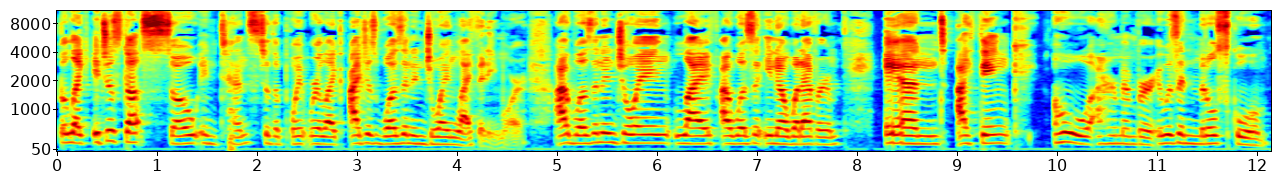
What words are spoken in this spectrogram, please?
But like it just got so intense to the point where like I just wasn't enjoying life anymore. I wasn't enjoying life. I wasn't, you know, whatever. And I think oh, I remember it was in middle school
